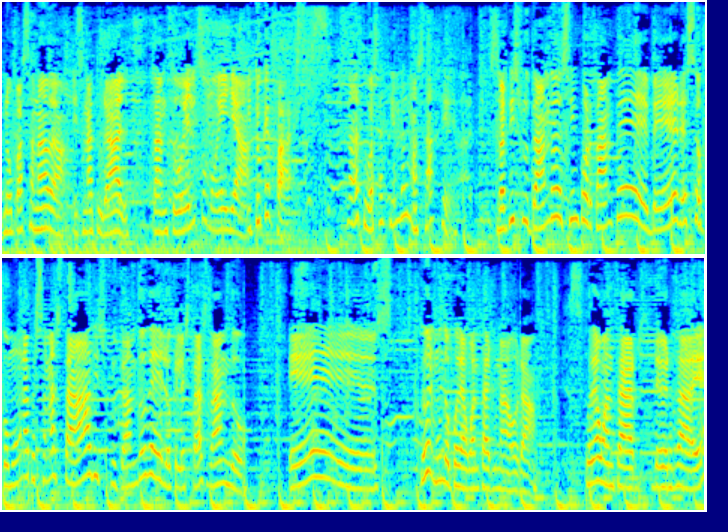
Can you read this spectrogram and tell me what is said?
No pasa nada, es natural, tanto él como ella. I tu què fas? Nada, tú vas haciendo el masaje. Vas disfrutando, es importante ver eso, como una persona está disfrutando de lo que le estás dando. Es... Todo el mundo puede aguantar una hora. Puede aguantar, de verdad, ¿eh?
